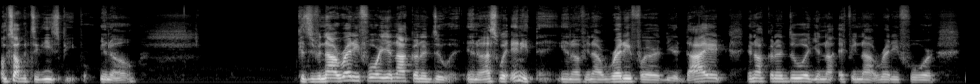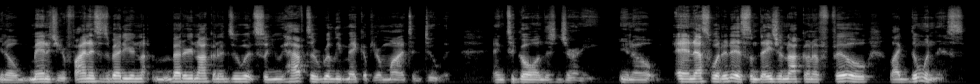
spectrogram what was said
I'm talking to these people, you know, because if you're not ready for it, you're not going to do it. You know, that's with anything. You know, if you're not ready for your diet, you're not going to do it. You're not if you're not ready for you know managing your finances better, you're not better. You're not going to do it. So you have to really make up your mind to do it and to go on this journey. You know, and that's what it is. Some days you're not going to feel like doing this,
